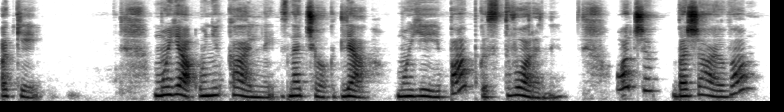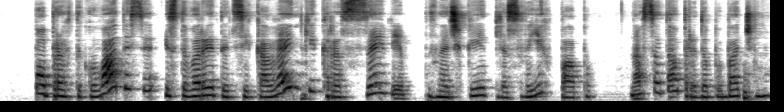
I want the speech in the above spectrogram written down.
Окей. Моя унікальний значок для моєї папки створений. Отже, бажаю вам попрактикуватися і створити цікавенькі, красиві значки для своїх папок. На все добре, до побачення!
